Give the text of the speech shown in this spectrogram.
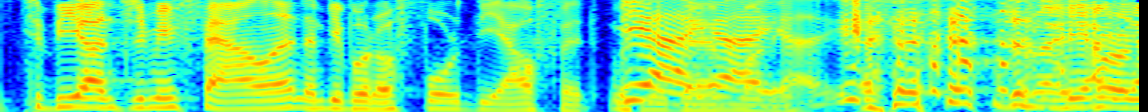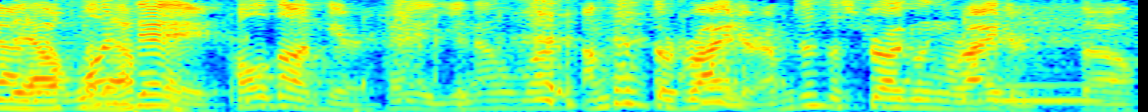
to be on Jimmy Fallon and be able to afford the outfit with Yeah your yeah damn yeah. money. yeah. Just yeah, burn yeah, the yeah. outfit. One after. day. Hold on here. Hey, you know what? I'm just a writer. I'm just a struggling writer. So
